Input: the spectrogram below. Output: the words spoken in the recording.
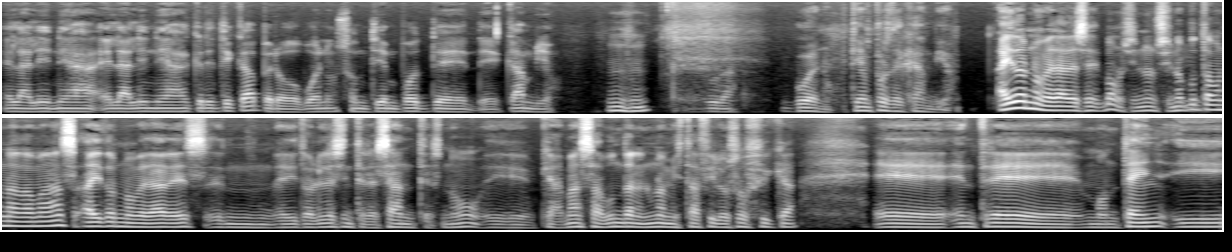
en la línea, en la línea crítica, pero bueno, son tiempos de, de cambio. Bueno, tiempos de cambio. Hay dos novedades, eh, bueno, si no, si no apuntamos nada más, hay dos novedades editoriales interesantes, ¿no? que además abundan en una amistad filosófica eh, entre Montaigne y,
